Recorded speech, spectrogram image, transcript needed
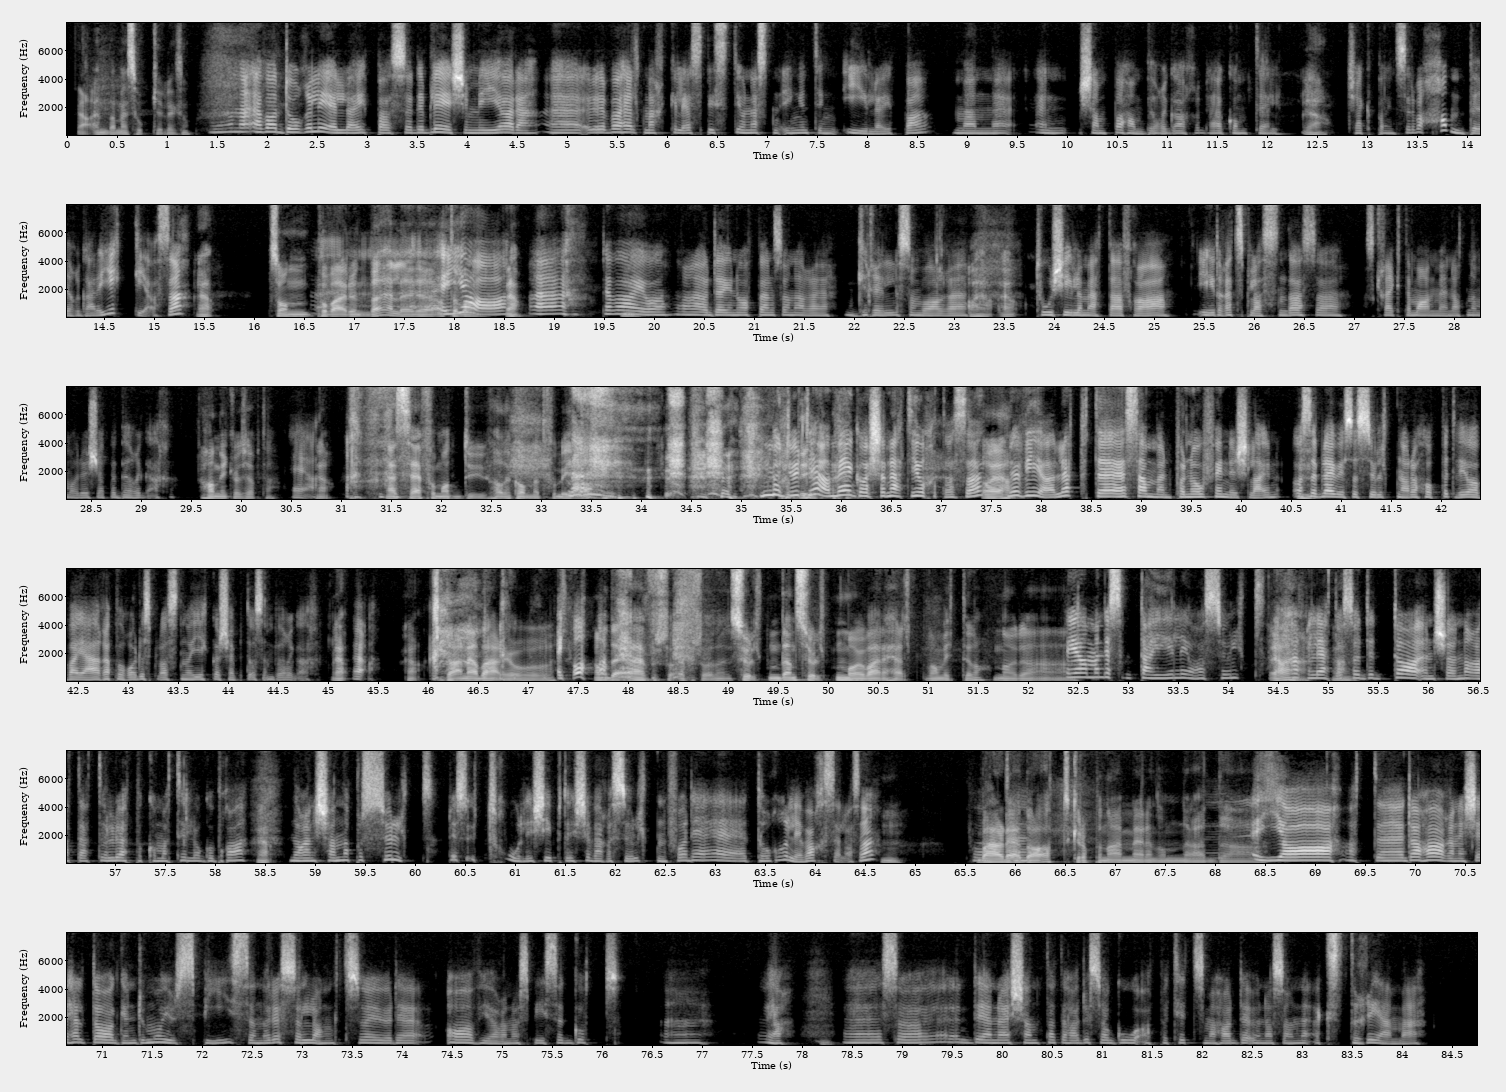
Eh, Ja, enda mer sukker, liksom. Ja, nei, jeg var dårlig i løypa, så det ble ikke mye av det. Eh, det var helt merkelig. Jeg spiste jo nesten ingenting i løypa, men eh, en kjempehamburger da jeg kom til Ja. checkpoint. Så det var hamburger det gikk i, altså. ja. Sånn på hver runde, eller at det ja, var Ja. eh, det var jo døgnåpen sånn der eh, grill som var eh, Å, ja, ja. to kilometer fra idrettsplassen, da, så skrek til mannen min at nå må du kjøpe burger. Han gikk og kjøpte. Ja. Ja. Jeg ser for meg at du hadde kommet forbi. Men du, det har meg og Jeanette gjort også. Å, ja. Når vi har løpt eh, sammen på no finish line, og Mm. så ble vi så sultne, og da hoppet vi over gjerdet på Rådhusplassen og gikk og kjøpte oss en burger. Ja. Ja. Ja. Der nede er det jo Ja. ja, men det, jeg, forstår, jeg forstår det. Sulten, den sulten må jo være helt vanvittig, da. Når uh... Ja, men det er så deilig å ha sult. Ja, Herlighet. ja. Altså, det er da en skjønner at dette løpet kommer til å gå bra. Når en kjenner på sult. Det er så utrolig kjipt å ikke være sulten, for det er et dårlig varsel, altså. Mm. Hva er det eh, da? At kroppen er mer en sånn nød Uh... Ja, at uh, da har en ikke helt dagen. Du må jo spise. Når det er så langt, så er jo det avgjørende å spise godt. Uh, ja. Uh, så det når jeg kjente at jeg hadde så god appetitt som jeg hadde under sånne ekstreme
